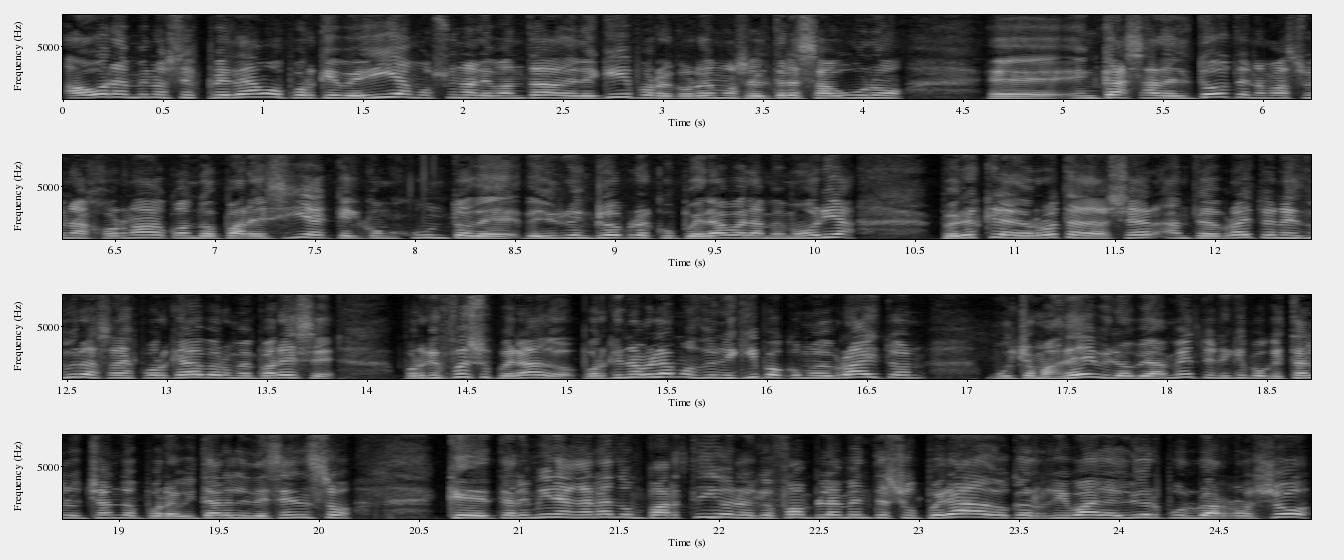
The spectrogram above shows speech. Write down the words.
ahora menos esperamos porque veíamos una levantada del equipo. Recordemos el 3 a 1 eh, en casa del Tottenham hace una jornada cuando parecía que el conjunto de, de Jürgen Klopp recuperaba la memoria. Pero es que la derrota de ayer ante el Brighton es dura, ¿sabes por qué, Álvaro? Me parece. Porque fue superado. Porque no hablamos de un equipo como el Brighton, mucho más débil, obviamente, un equipo que está luchando por evitar el descenso, que termina ganando un partido en el que fue ampliamente superado, que el rival, el Liverpool, lo arrolló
